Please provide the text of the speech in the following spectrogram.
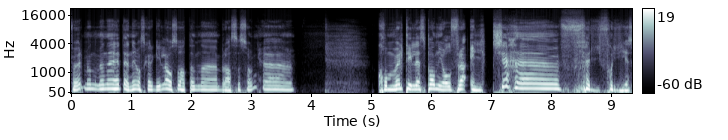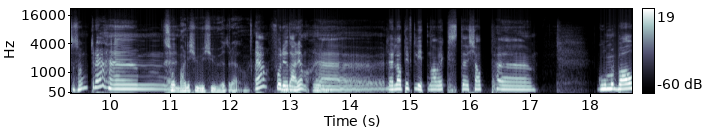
før, men, men, jeg er helt enig. Oscar Gill har også hatt en uh, bra sesong. Uh, kom vel til Español fra Elche uh, for, forrige sesong, tror jeg. Sommeren 2020, tror jeg. Ja, forrige der igjen. Mm. relativt liten av vekst, kjapp. God med ball.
